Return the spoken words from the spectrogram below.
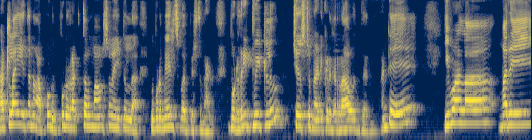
అట్లా ఇతను అప్పుడు ఇప్పుడు రక్తం మాంసం వేయటంలా ఇప్పుడు మెయిల్స్ పంపిస్తున్నాడు. ఇప్పుడు రీట్వీట్లు చేస్తున్నాడు ఇక్కడికి రావద్దని. అంటే ఇవాళ మరి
